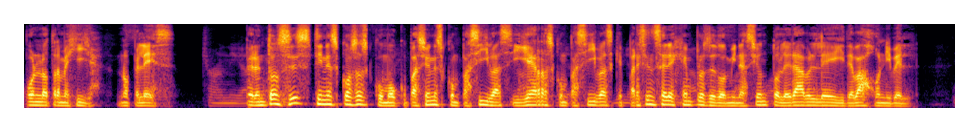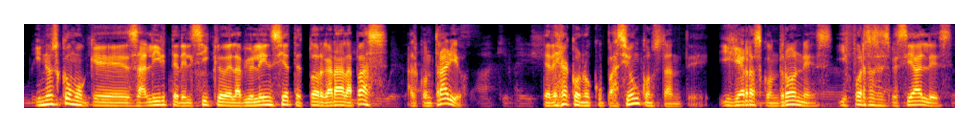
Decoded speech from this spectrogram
pon la otra mejilla, no pelees. Pero entonces tienes cosas como ocupaciones compasivas y guerras compasivas que parecen ser ejemplos de dominación tolerable y de bajo nivel. Y no es como que salirte del ciclo de la violencia te otorgará la paz. Al contrario, te deja con ocupación constante, y guerras con drones, y fuerzas especiales,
